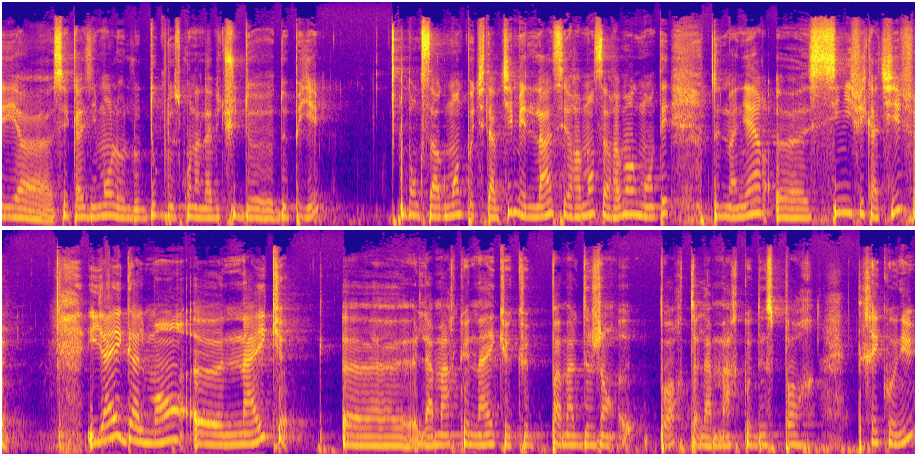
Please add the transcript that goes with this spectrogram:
euh, c'est quasiment le, double de ce qu'on a l'habitude de, payer. Donc ça augmente petit à petit, mais là, c'est vraiment, ça a vraiment augmenté d'une manière euh, significative. Il y a également Nike, la marque Nike que pas mal de gens portent, la marque de sport très connue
